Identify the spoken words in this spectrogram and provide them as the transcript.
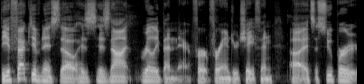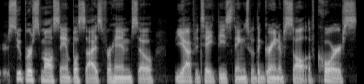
The effectiveness, though, has has not really been there for for Andrew Chafin. Uh, it's a super super small sample size for him, so you have to take these things with a grain of salt, of course.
